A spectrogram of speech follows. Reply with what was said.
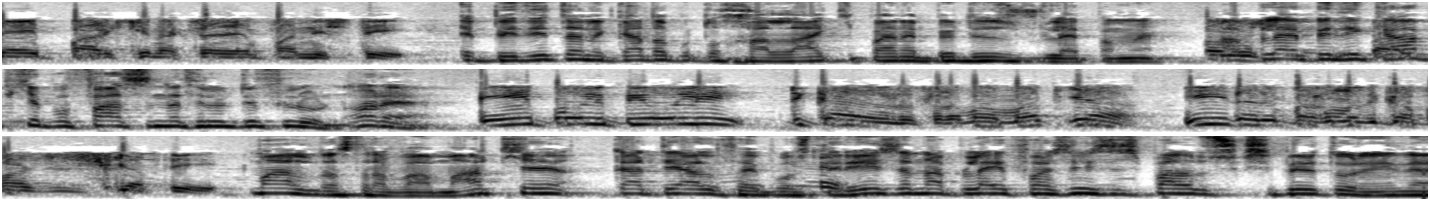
να υπάρχει και να ξαναεμφανιστεί. Επειδή ήταν κάτω από το χαλάκι, πάνε πει ότι δεν τους βλέπαμε. Απλά επειδή κάποιοι αποφάσισαν να θελοτυφλούν. Ωραία. Οι υπόλοιποι όλοι τι κάνανε, τα στραβά μάτια ή ήταν πραγματικά φασίστες κι αυτοί; Μάλλον τα στραβά μάτια, κάτι άλλο θα υποστηρίζαν. Απλά οι φασίστες πάντα τους εξυπηρετούν. Είναι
